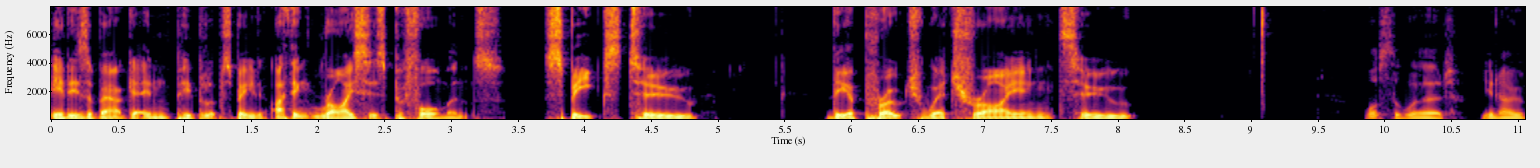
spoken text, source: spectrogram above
it is about getting people up to speed. I think Rice's performance speaks to the approach we're trying to what's the word you know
